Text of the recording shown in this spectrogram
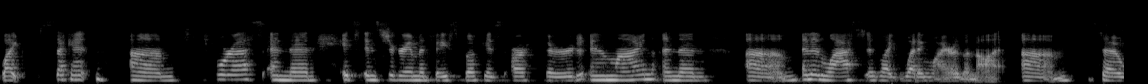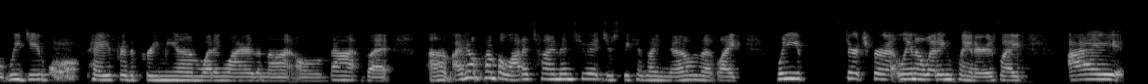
like second um, for us. And then it's Instagram and Facebook is our third in line. And then um, and then last is like Wedding Wire the Knot. Um, so we do pay for the premium, Wedding Wire the Knot, all of that. But um, I don't pump a lot of time into it just because I know that like when you search for Atlanta wedding planners, like I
